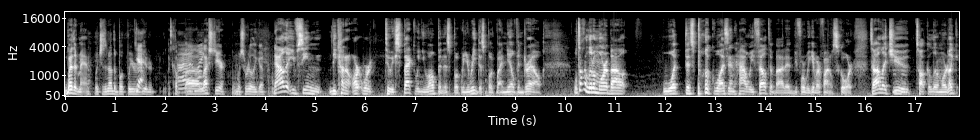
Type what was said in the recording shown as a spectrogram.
Weatherman, which is another book we Yeah. reviewed a couple uh, like- last year. It was really good. Now that you've seen the kind of artwork to expect when you open this book, when you read this book by Nil Vendrell, we'll talk a little more about what this book was and how we felt about it before we give our final score. So I'll let you Mm-hmm. talk a little more. Like,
